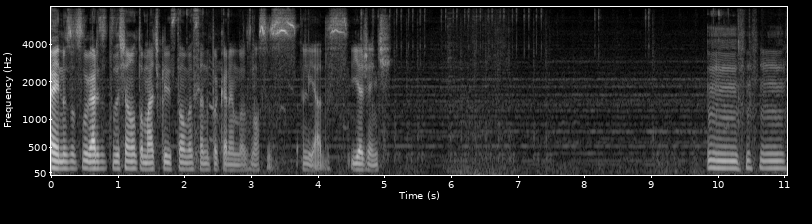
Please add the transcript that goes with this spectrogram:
É, e nos outros lugares eu tô deixando automático eles estão avançando pra caramba, os nossos aliados e a gente.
